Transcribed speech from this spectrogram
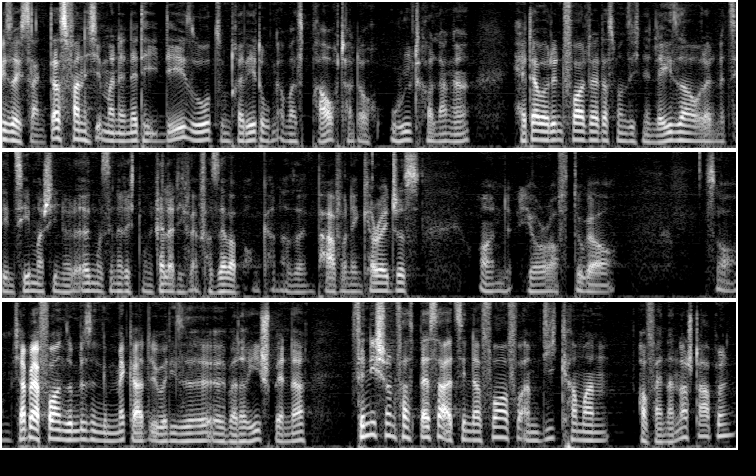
wie soll ich sagen, das fand ich immer eine nette Idee, so zum 3D-Drucken, aber es braucht halt auch ultra lange. Hätte aber den Vorteil, dass man sich eine Laser oder eine CNC-Maschine oder irgendwas in der Richtung relativ einfach selber bauen kann. Also ein paar von den Carriages und you're off to go. So, ich habe ja vorhin so ein bisschen gemeckert über diese äh, Batteriespender. Finde ich schon fast besser als den davor. Vor allem die kann man aufeinander stapeln.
